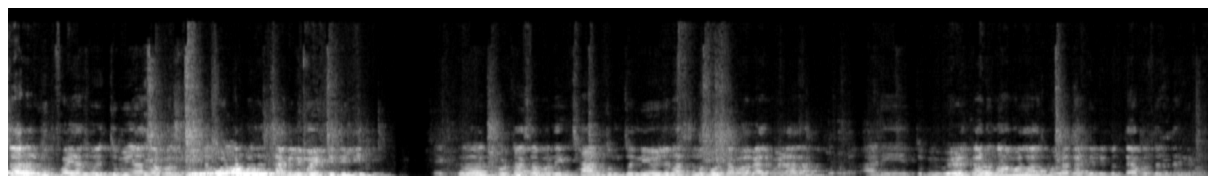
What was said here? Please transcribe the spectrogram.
चालेल मग फयाज भाई तुम्ही आज आम्हाला तुमच्या गोट्याबद्दल चांगली माहिती दिली. एक अं, छोटासा पण एक छान तुमचं नियोजन असलेला गोटा बघायला मिळाला. आणि तुम्ही वेळ काढून आम्हाला आज मुलाखत दिली तर त्याबद्दल धन्यवाद.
